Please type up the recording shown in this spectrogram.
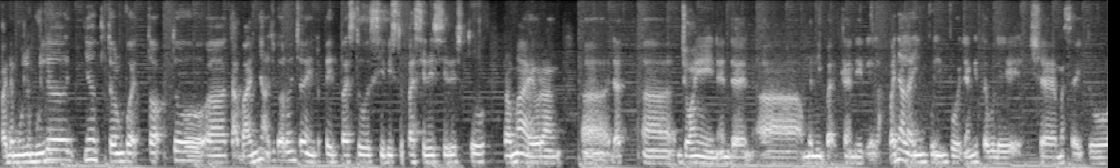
pada mula-mulanya kita orang buat talk tu uh, tak banyak juga orang join. Tapi lepas tu series lepas series-series tu ramai orang uh, dat, uh, join and then uh, melibatkan diri lah. Banyaklah input-input yang kita boleh share masa itu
